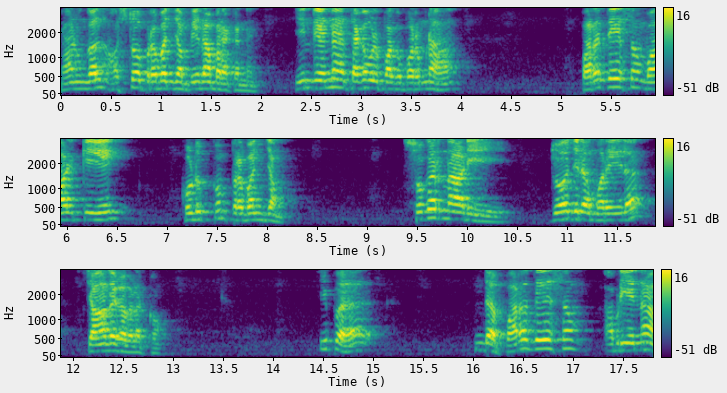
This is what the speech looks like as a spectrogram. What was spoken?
நான் உங்கள் அஸ்டோ பிரபஞ்சம் பீதாம்பர கண்ணன். இன்று என்ன தகவல் பார்க்க போகிறோம்னா பரதேசம் வாழ்க்கையை கொடுக்கும் பிரபஞ்சம். சுகர் நாடி ஜோதிட முறையில் ஜாதக விளக்கம். இப்போ இந்த பரதேசம் அப்படின்னா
